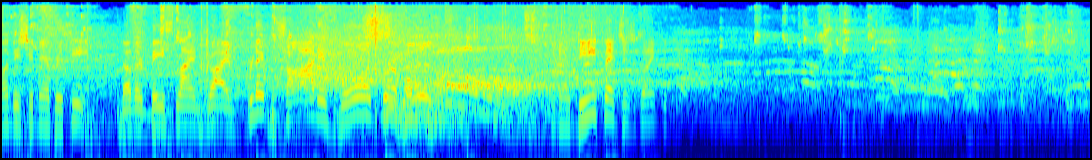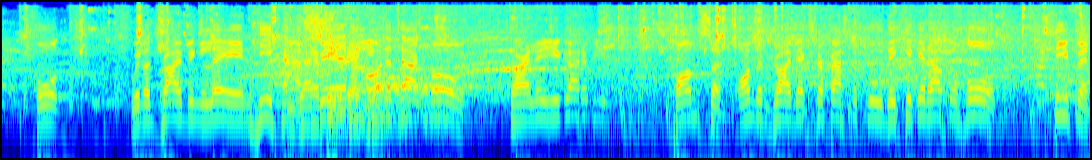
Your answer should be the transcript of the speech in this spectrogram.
on this Ginebra team. Another baseline drive. Flip shot is good for Holt. You know, defense is going to be Holt with a driving lane. He has been ready. on attack mode. Carly, you gotta be Thompson on the drive, extra pass to Ku. They kick it out to Holt. Stephen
